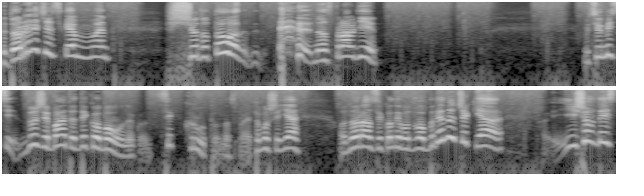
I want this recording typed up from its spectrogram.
До речі, цікавий момент щодо того, насправді. У цьому місці дуже багато дикого бавовнику. Це круто, насправді. Тому що я одного разу, коли два будиночок, я йшов десь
